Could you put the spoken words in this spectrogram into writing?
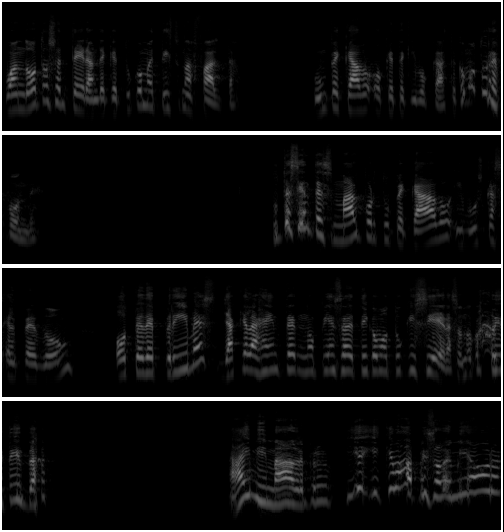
cuando otros se enteran de que tú cometiste una falta, un pecado o que te equivocaste? ¿Cómo tú respondes? ¿Tú te sientes mal por tu pecado y buscas el perdón? ¿O te deprimes ya que la gente no piensa de ti como tú quisieras? Son dos cosas distintas. Ay, mi madre, pero ¿y, qué van a pensar de mí ahora?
